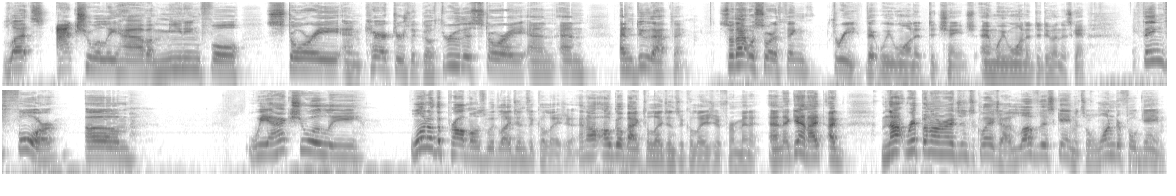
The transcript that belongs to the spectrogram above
let's actually have a meaningful story and characters that go through this story and and and do that thing. So that was sort of thing three that we wanted to change and we wanted to do in this game. Thing four, um, we actually one of the problems with Legends of Callasia, and I'll, I'll, go back to Legends of Callasia for a minute. And again, I, am not ripping on Legends of Callasia. I love this game. It's a wonderful game.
